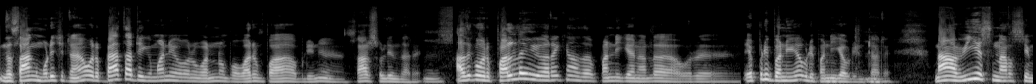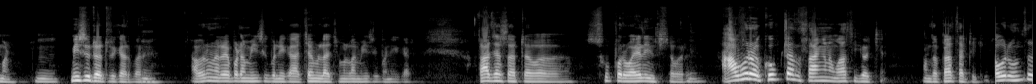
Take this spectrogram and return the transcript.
இந்த சாங் முடிச்சிட்டேன். ஒரு பேத்தாட்டிக் மாதிரி ஒரு வரணும் வரும்பா அப்படின்னு சார் சொல்லியிருந்தாரு. அதுக்கு ஒரு பல்லவி வரைக்கும் அதை பண்ணிக்க நல்லா ஒரு எப்படி பண்ணியோ அப்படி பண்ணிக்க அப்படின்ட்டாரு. நான் விஎஸ் நரசிம்மன். மியூசிக் டேரக்டர் இருக்கார் பாருங்க. அவரும் நிறைய படம் மியூசிக் பண்ணியிருக்காரு. அச்சமில்ல அச்சமெல்லாம் மியூசிக் பண்ணியிருக்காரு. ராஜா சார்ட்ட சூப்பர் வயலின்ஸ்ட் அவர். அவரை கூப்பிட்டு அந்த சாங்கை நான் வாசிக்க வச்சேன். அந்த பேத்தாட்டிக்கு. அவர் வந்து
